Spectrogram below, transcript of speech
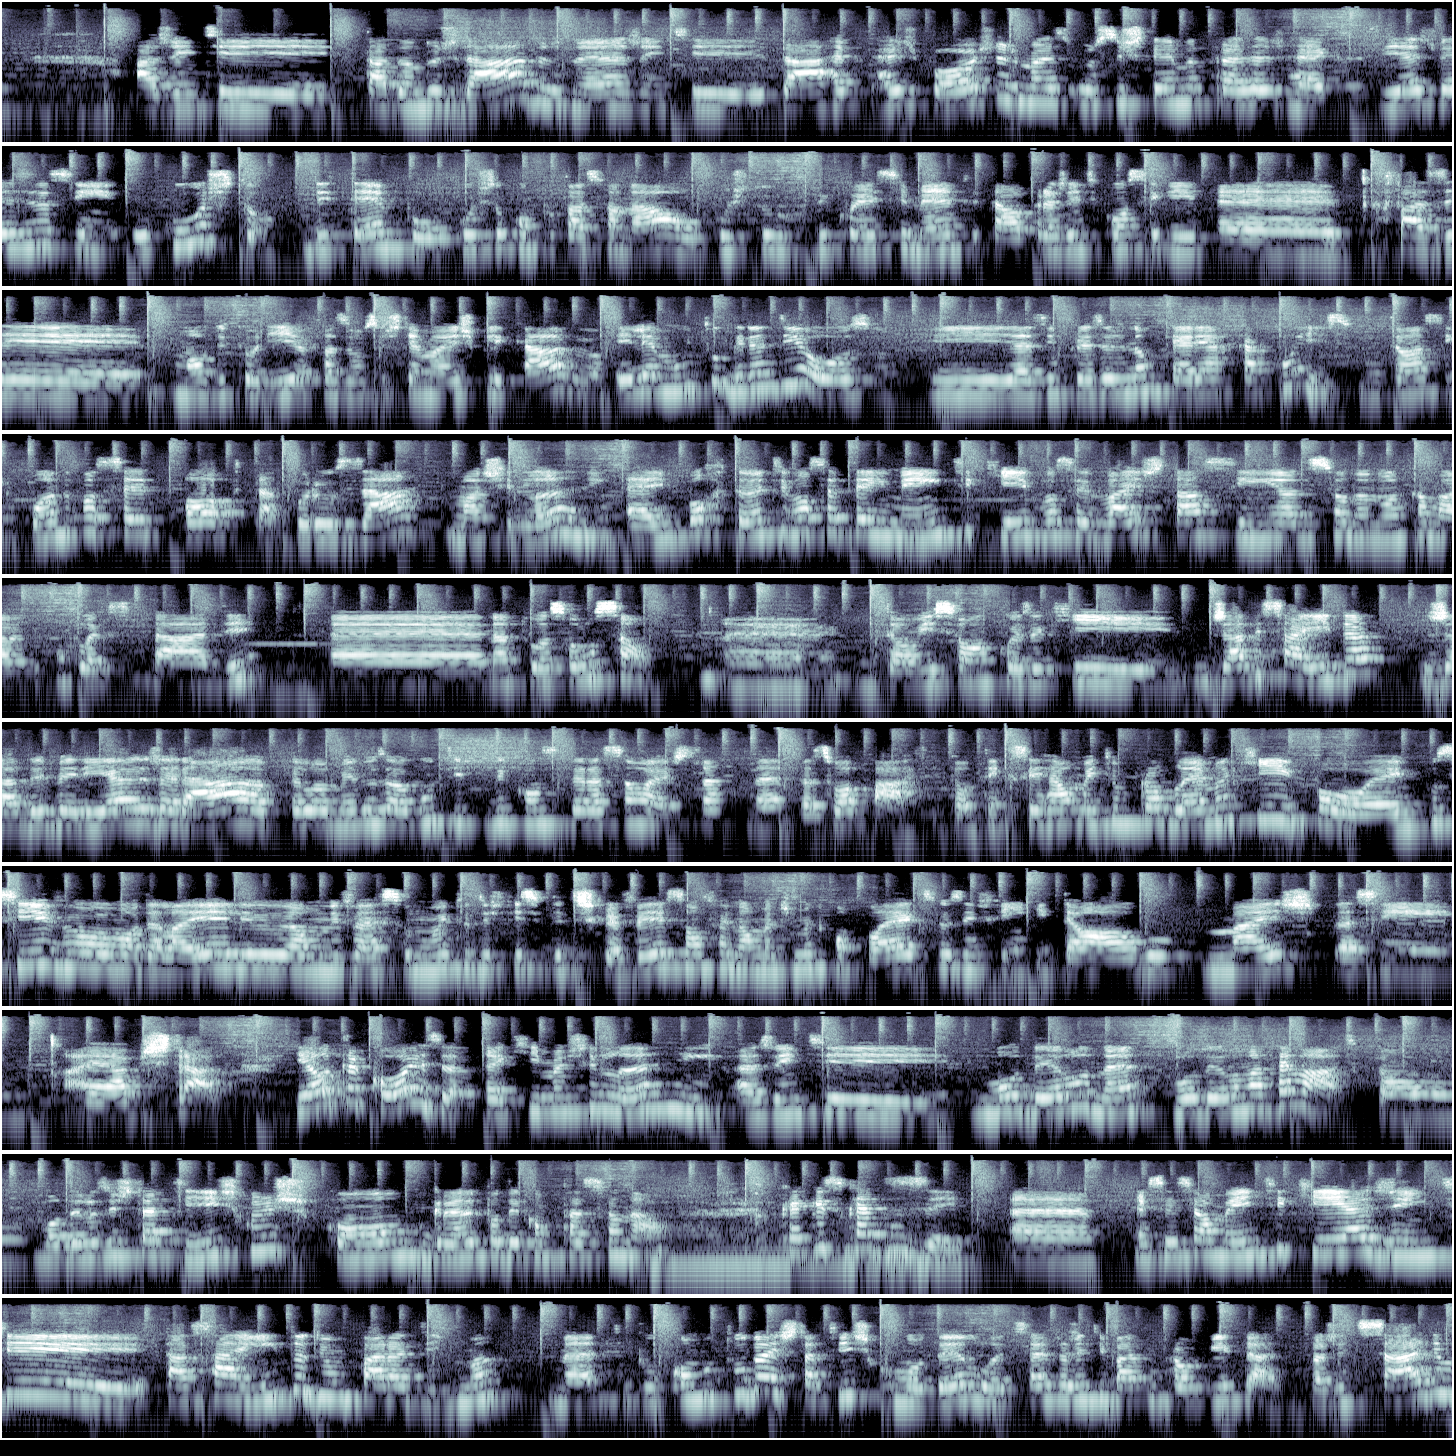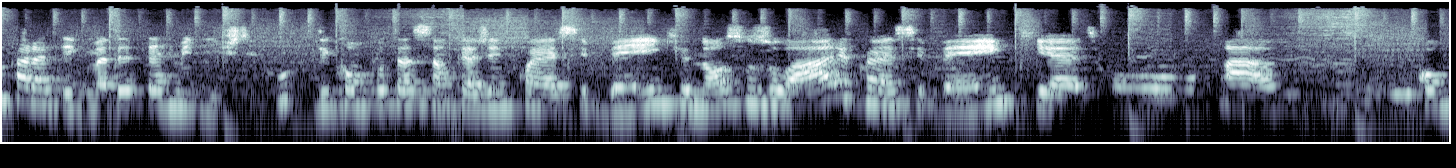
a gente está dando os dados, né? A gente dá re respostas, mas o sistema traz as regras. E às vezes, assim, o custo de tempo, o custo computacional, o custo de conhecimento e tal, para a gente conseguir é, fazer uma auditoria, fazer um sistema explicável, ele é muito grandioso e as empresas não querem arcar com isso. Então, assim, quando você opta por usar machine learning, é importante você ter em mente que você vai estar, sim, adicionando uma camada de complexidade é, na tua solução. É, então isso é uma coisa que já de saída já deveria gerar pelo menos algum tipo de consideração extra né, da sua parte. Então tem que ser realmente um problema que pô é impossível modelar ele, é um universo muito difícil de descrever, são fenômenos muito complexos, enfim. Então é algo mais assim é, abstrato. E a outra coisa é que machine learning a gente modelo, né, modelo matemático, então modelos estatísticos com grande poder computacional. O que é que isso quer dizer? É, essencialmente que a gente está saindo de um paradigma né? Tipo, como tudo é estatístico, modelo, etc., a gente bate em probabilidade. Então a gente sai de um paradigma determinístico de computação que a gente conhece bem, que o nosso usuário conhece bem, que é tipo a,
